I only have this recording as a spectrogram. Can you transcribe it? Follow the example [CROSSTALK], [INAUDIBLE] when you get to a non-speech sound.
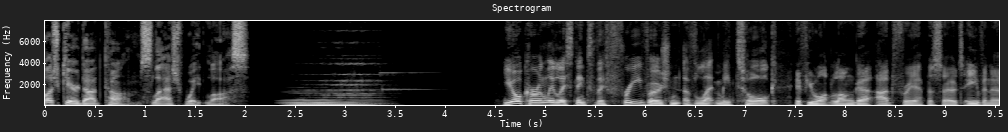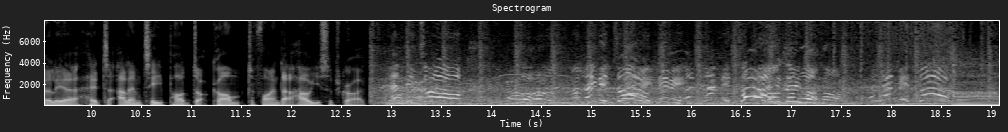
plushcare.com slash weight loss. You're currently listening to the free version of Let Me Talk. If you want longer, ad free episodes even earlier, head to lmtpod.com to find out how you subscribe. Let me talk! Let me talk! Let me talk! Let me talk!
